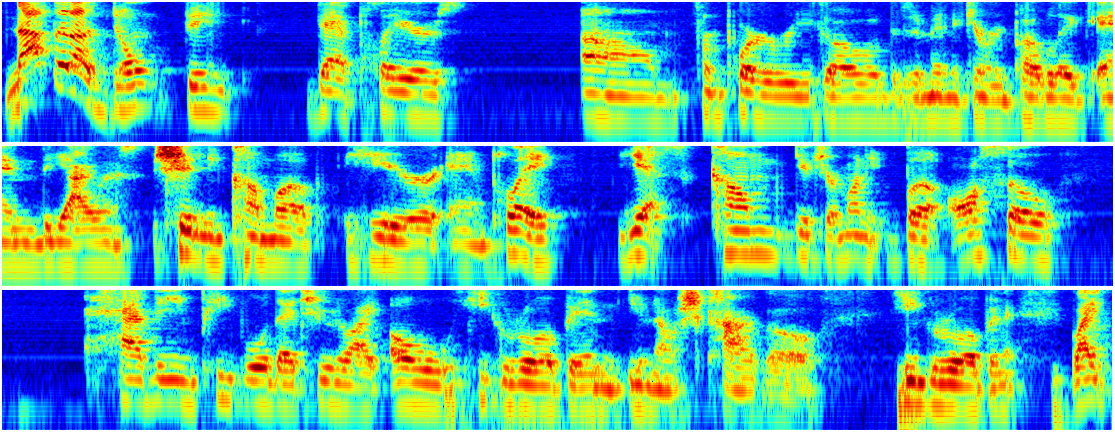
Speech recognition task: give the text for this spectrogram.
Not that I don't think that players um, from Puerto Rico, the Dominican Republic, and the islands shouldn't come up here and play. Yes, come get your money, but also having people that you're like, oh, he grew up in you know Chicago. He grew up in like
